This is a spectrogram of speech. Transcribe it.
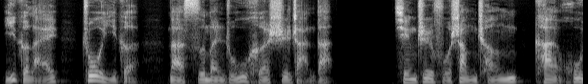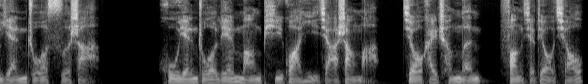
一个来捉一个，那厮们如何施展的？请知府上城看呼延灼厮杀。”呼延灼连忙披挂一甲上马，叫开城门，放下吊桥，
